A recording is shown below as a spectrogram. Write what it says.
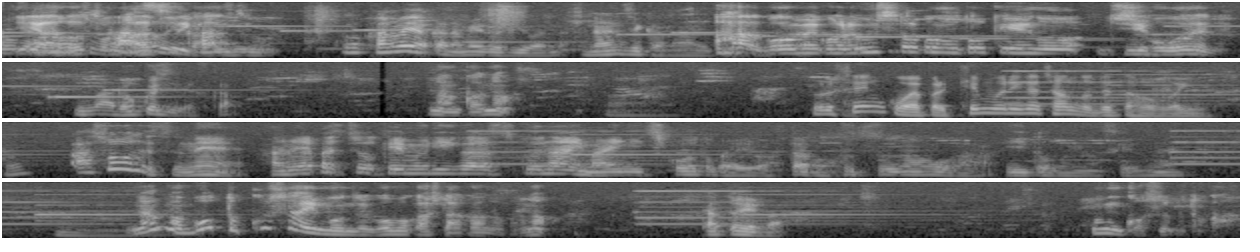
ょ。いやどっちも熱い感じの。この軽やかなメロディーは何時かなあごめんこれ牛とこの時計の時報やね今6時ですか？なんかな。それ線香はやっぱり煙がちゃんと出た方がいいんですか？あそうですね。あのやっぱりちょっと煙が少ない毎日香とかよりは多分普通の方がいいと思いますけどね、うんなんかもっと臭いもんでごまかしたらあかんのかな。例えば。うんこするとか。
